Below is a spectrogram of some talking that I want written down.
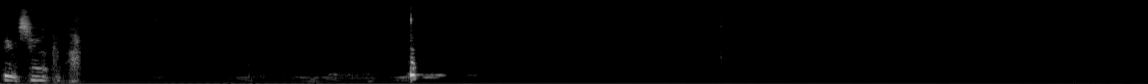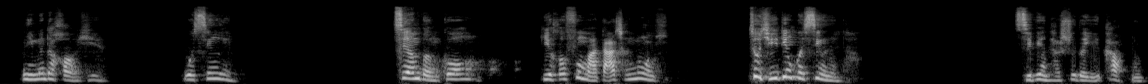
得先。你们的好意，我心领。既然本宫已和驸马达成诺言，就一定会信任他。即便他输得一塌糊涂，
